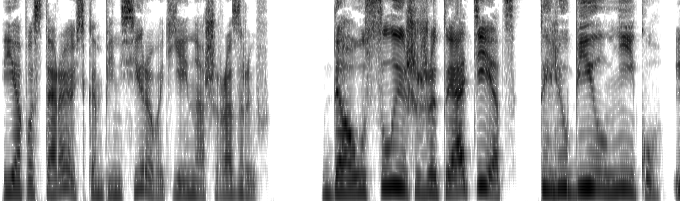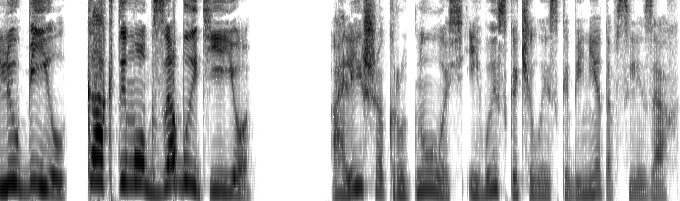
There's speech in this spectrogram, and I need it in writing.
Я постараюсь компенсировать ей наш разрыв. Да услышь же ты, отец! Ты любил Нику, любил! Как ты мог забыть ее? Алиша крутнулась и выскочила из кабинета в слезах.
